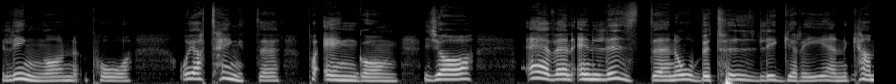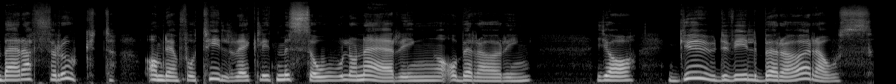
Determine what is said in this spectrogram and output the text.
lingon på och jag tänkte på en gång, ja, även en liten obetydlig gren kan bära frukt om den får tillräckligt med sol och näring och beröring. Ja, Gud vill beröra oss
